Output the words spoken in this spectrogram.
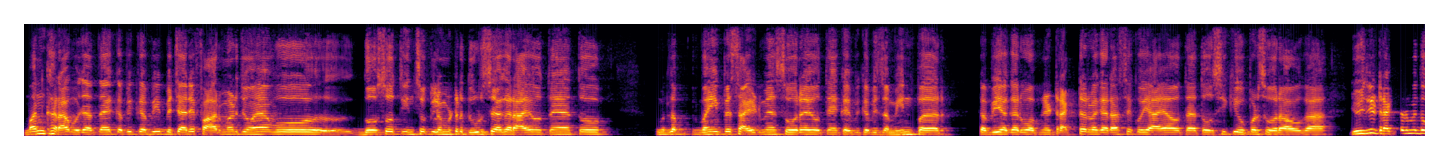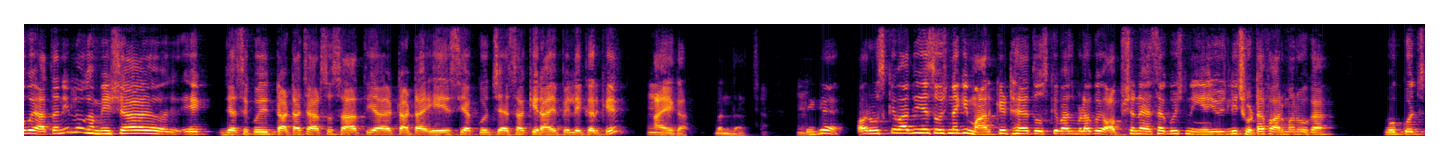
मन खराब हो जाता है। कभी कभी बेचारे फार्मर जो हैं वो 200-300 किलोमीटर दूर से अगर आए होते हैं तो मतलब वहीं पे साइड में सो रहे होते हैं कभी कभी ज़मीन पर। कभी अगर वो अपने ट्रैक्टर वगैरह से कोई आया होता है तो उसी के ऊपर सो रहा होगा यूजली ट्रैक्टर में तो कोई आता नहीं लोग हमेशा एक जैसे कोई टाटा 407 या टाटा एस या कुछ ऐसा किराए पे लेकर के हम्म। आएगा बंदा अच्छा, हम्म। ठीक है और उसके बाद भी ये सोचना कि मार्केट है तो उसके पास बड़ा कोई ऑप्शन है ऐसा कुछ नहीं है यूजली छोटा फार्मर होगा वो कुछ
